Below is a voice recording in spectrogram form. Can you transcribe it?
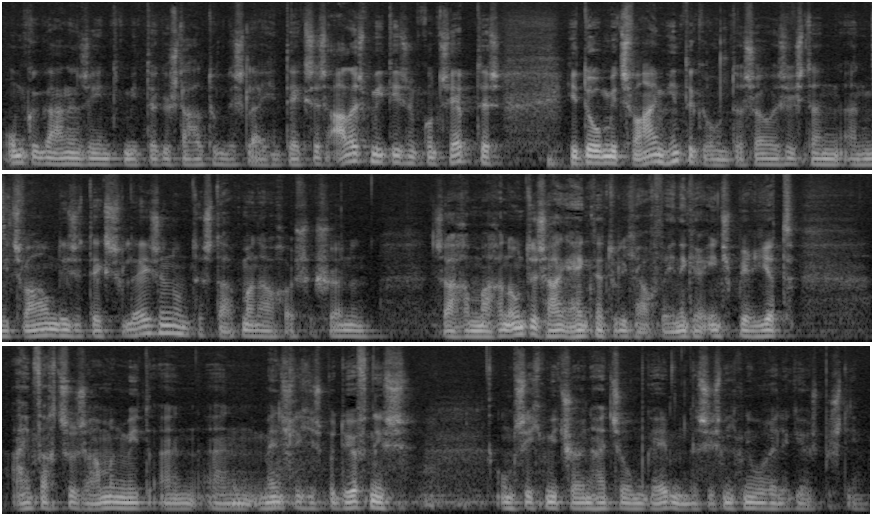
umgegangen sind mit der Gestaltung des gleichen Textes. Alles mit diesem Konzept des Hido Mitzvah im Hintergrund. Also es ist ein, ein Mitzvah, um diesen Text zu lesen und das darf man auch als schönen Sachen machen. Und es hängt natürlich auch weniger inspiriert einfach zusammen mit ein, ein menschliches Bedürfnis, um sich mit Schönheit zu umgeben. Das ist nicht nur religiös bestimmt.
